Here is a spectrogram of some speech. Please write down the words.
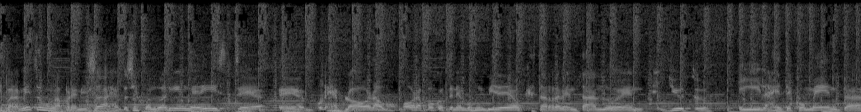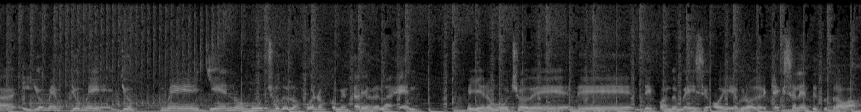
Y para mí esto es un aprendizaje. Entonces, cuando alguien me dice, eh, por ejemplo, ahora, ahora poco tenemos un video que está reventando en, YouTube y la gente comenta y yo me, yo, me, yo me lleno mucho de los buenos comentarios de la gente. Me lleno mucho de, de, de cuando me dicen, oye, brother, qué excelente tu trabajo.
